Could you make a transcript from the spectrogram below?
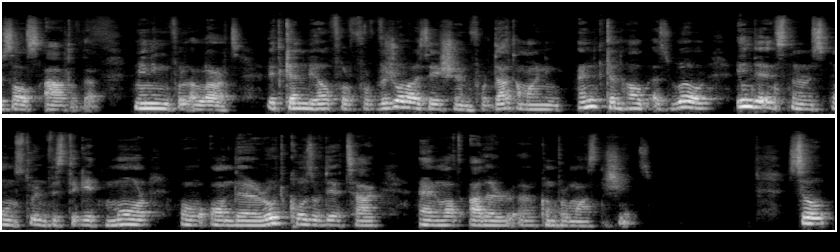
results out of them, meaningful alerts. It can be helpful for visualization, for data mining, and it can help as well in the incident response to investigate more on the root cause of the attack and what other uh, compromised machines. So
